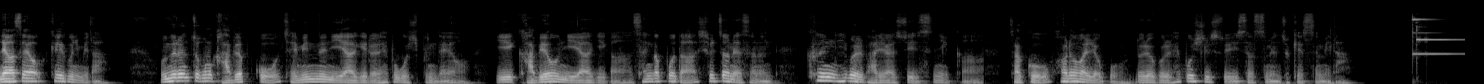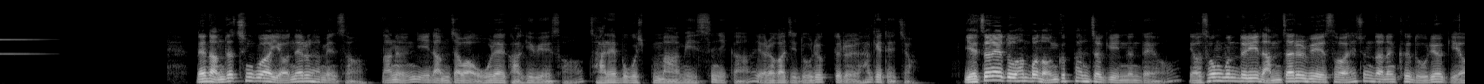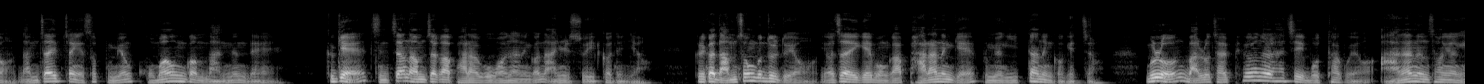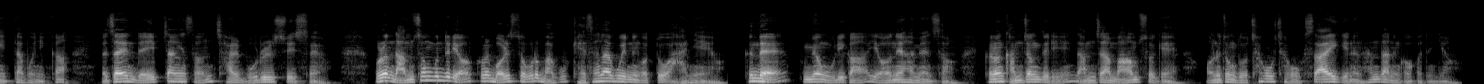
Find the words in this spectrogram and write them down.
안녕하세요. K군입니다. 오늘은 조금 가볍고 재밌는 이야기를 해보고 싶은데요. 이 가벼운 이야기가 생각보다 실전에서는 큰 힘을 발휘할 수 있으니까 자꾸 활용하려고 노력을 해보실 수 있었으면 좋겠습니다. 내 남자친구와 연애를 하면서 나는 이 남자와 오래 가기 위해서 잘해보고 싶은 마음이 있으니까 여러가지 노력들을 하게 되죠 예전에도 한번 언급한 적이 있는데요. 여성분들이 남자를 위해서 해준다는 그 노력이요. 남자 입장에서 분명 고마운 건 맞는데 그게 진짜 남자가 바라고 원하는 건 아닐 수 있거든요. 그러니까 남성분들도요 여자에게 뭔가 바라는 게 분명히 있다는 거겠죠. 물론 말로 잘 표현을 하지 못하고요 안 하는 성향이 있다 보니까 여자인 내 입장에선 잘 모를 수 있어요. 물론 남성분들이요 그걸 머릿속으로 마구 계산하고 있는 것도 아니에요 근데 분명 우리가 연애하면서 그런 감정들이 남자 마음속에 어느 정도 차곡차곡 쌓이기는 한다는 거거든요.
